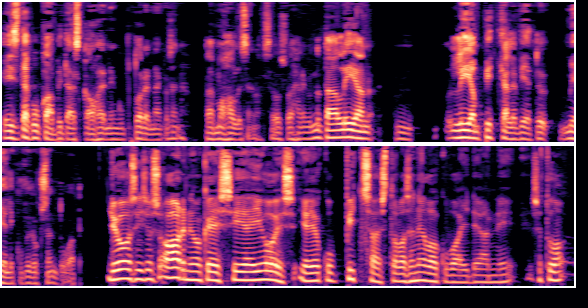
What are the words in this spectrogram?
ei sitä kukaan pitäisi kauhean niin kuin todennäköisenä tai mahdollisena. Se olisi vähän niin kuin, no, tämä on liian, liian pitkälle viety mielikuvituksen tuote. Joo, siis jos Arnion keissi ei olisi ja joku pizzaisi tuollaisen elokuvaidean, niin se, tuo,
